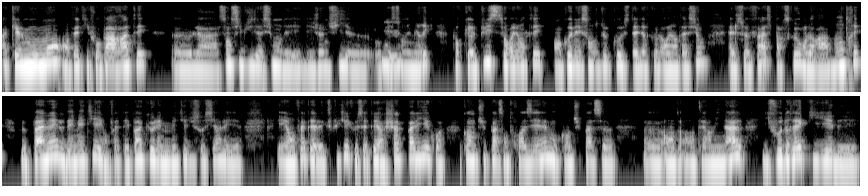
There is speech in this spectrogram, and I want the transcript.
à quel moment, en fait, il ne faut pas rater euh, la sensibilisation des, jeunes filles euh, aux mhm. questions numériques pour qu'elles puissent s'orienter en connaissance de cause. C'est-à-dire que l'orientation, elle se fasse parce qu'on leur a montré le panel des métiers, en fait, et pas que les métiers du social. Et, et en fait, elle expliquait que c'était à chaque palier. Quoi. Quand tu passes en troisième ou quand tu passes euh, en, terminale, il faudrait qu'il y ait des,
